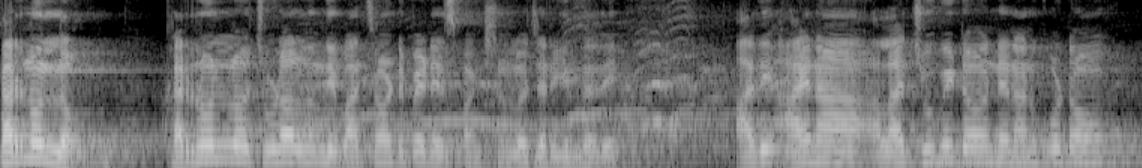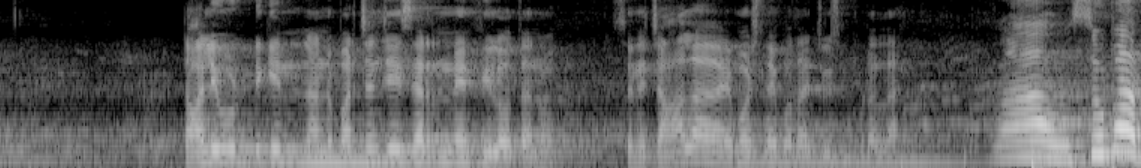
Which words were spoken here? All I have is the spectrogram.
కర్నూల్లో కర్నూల్లో చూడాలనుంది వన్ సెవెంటీ ఫైవ్ డేస్ ఫంక్షన్లో జరిగింది అది. అది ఆయన అలా చూపించడం నేను అనుకోవటం టాలీవుడ్కి నన్ను పరిచయం చేశారని నేను ఫీల్ అవుతాను. సో నేను చాలా ఎమోషనల్ అయిపోతాను చూసినప్పుడు అలా సూపర్!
